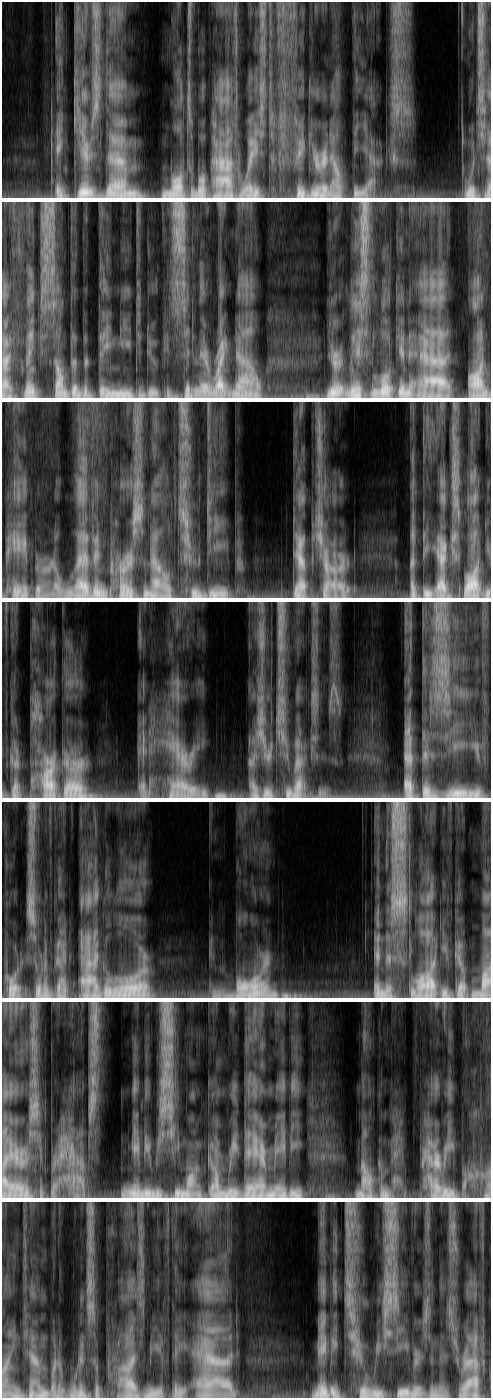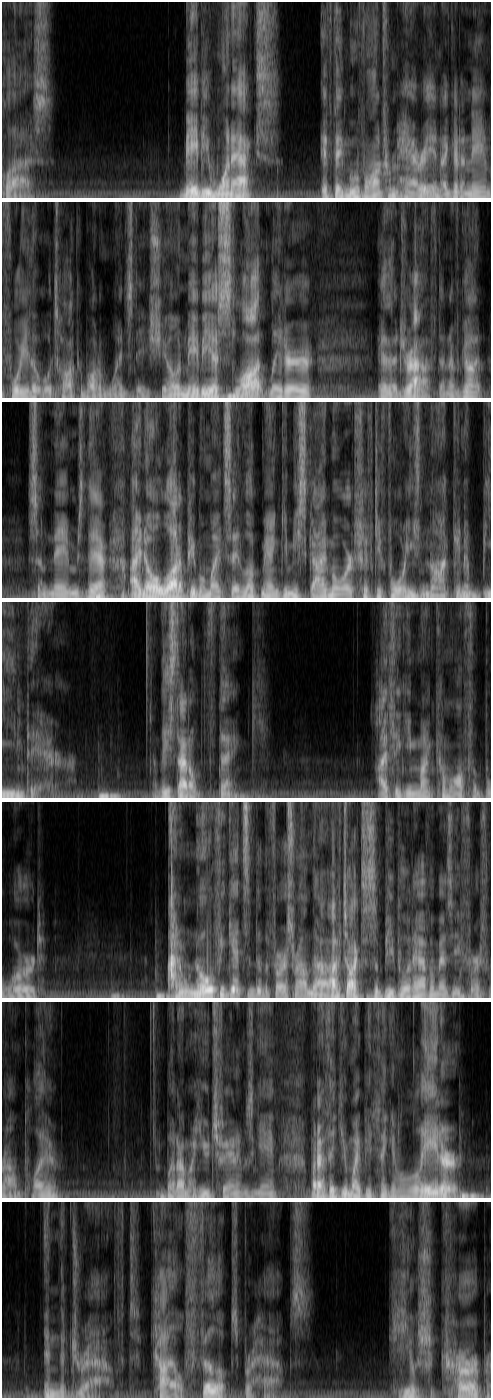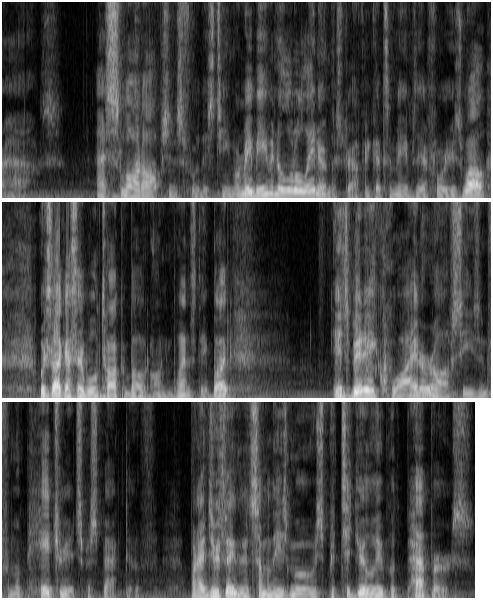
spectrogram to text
it gives them multiple pathways to figuring out the X, which I think something that they need to do. Because sitting there right now, you're at least looking at, on paper, an 11 personnel, two deep depth chart. At the X spot, you've got Parker and Harry as your two X's. At the Z, you've sort of got Agholor and Bourne in the slot, you've got Myers and perhaps maybe we see Montgomery there. Maybe Malcolm Perry behind him, but it wouldn't surprise me if they add maybe two receivers in this draft class. Maybe one X if they move on from Harry, and I got a name for you that we'll talk about on Wednesday's show, and maybe a slot later in the draft. And I've got some names there. I know a lot of people might say, look, man, give me Skyy Moore at 54. He's not going to be there. At least I don't think. I think he might come off the board. I don't know if he gets into the first round. Now, I've talked to some people that have him as a first round player, but I'm a huge fan of his game. But I think you might be thinking later in the draft. Kyle Philips, perhaps. Khalil Shakir, perhaps, as slot options for this team. Or maybe even a little later in this draft. We got some names there for you as well, which, like I said, we'll talk about on Wednesday. But it's been a quieter offseason from a Patriots' perspective. But I do think that some of these moves, particularly with Peppers,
